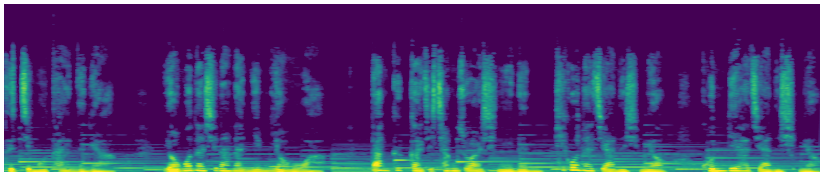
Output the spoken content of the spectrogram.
듣지 못하였느냐? 영원하신 하나님 여호와 땅 끝까지 창조하신 이는 피곤하지 않으시며 곤비하지 않으시며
